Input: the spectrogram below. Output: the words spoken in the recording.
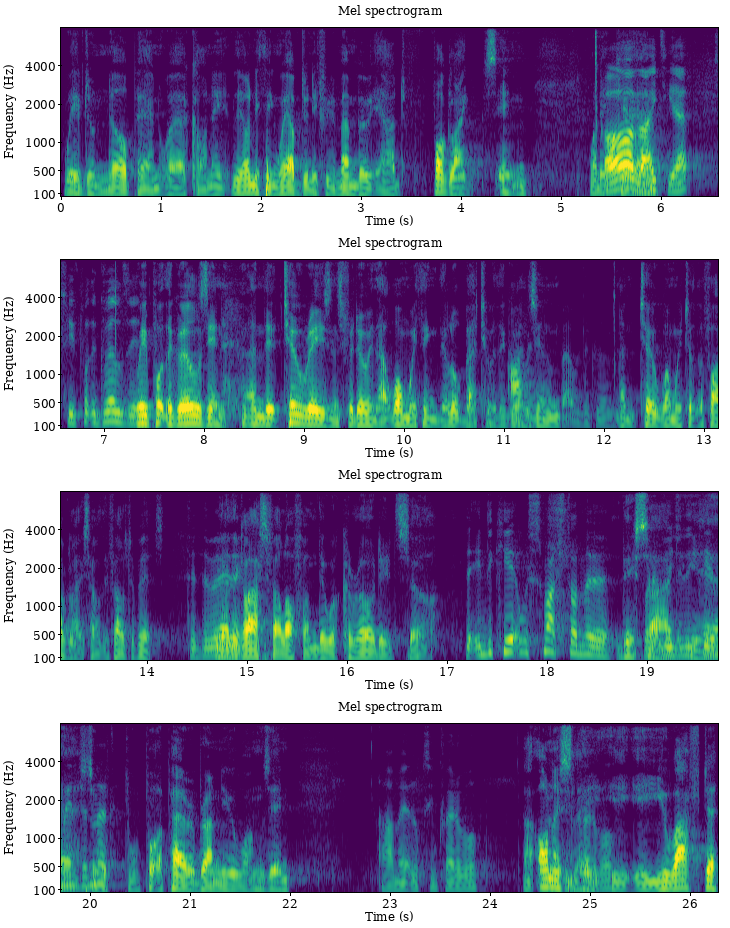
We've done no paint work on it. The only thing we have done, if you remember, it had fog lights in when it oh, came. Oh, right, yeah. So you've put the grills in? We put the grills in. And the two reasons for doing that. One, we think they look better with the oh, grills in. With the grills. And two, when we took the fog lights out, they fell to bits. Did they really? Yeah, the glass fell off them. They were corroded, so... The indicator was smashed on the... This side, yeah. Came in, didn't so it? we put a pair of brand new ones in. Ah, oh, mate, it looks incredible. Uh, honestly, looks incredible. You, you have to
